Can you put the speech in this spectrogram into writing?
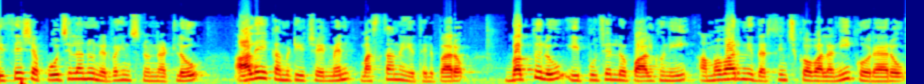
విశేష పూజలను నిర్వహించనున్నట్లు ఆలయ కమిటీ చైర్మన్ మస్తానయ్య తెలిపారు. భక్తులు ఈ పూజల్లో పాల్గొని అమ్మవారిని దర్శించుకోవాలని కోరారు.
